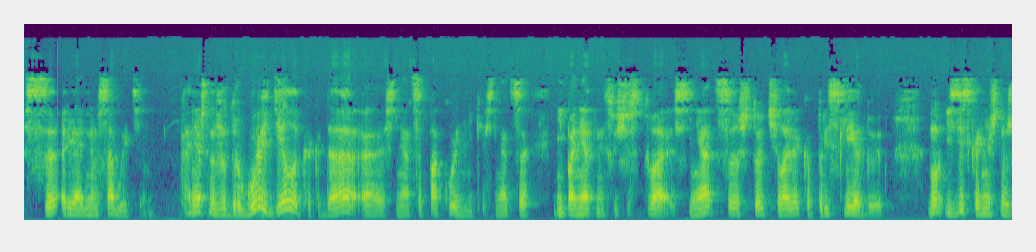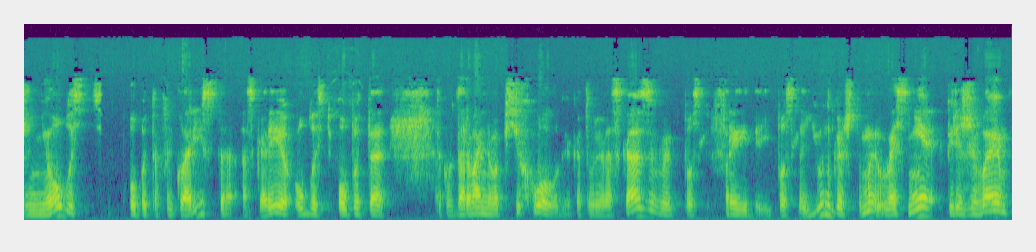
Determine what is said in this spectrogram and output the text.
с реальным событием. Конечно же, другое дело, когда э, снятся покойники, снятся непонятные существа, снятся, что человека преследует. Ну, и здесь, конечно же, не область опыта фольклориста, а скорее область опыта такого нормального психолога, который рассказывает после Фрейда и после Юнга, что мы во сне переживаем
